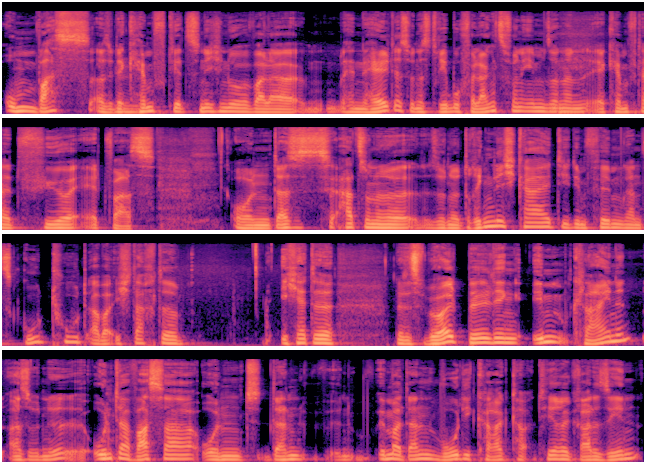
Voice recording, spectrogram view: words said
um was. Also der mhm. kämpft jetzt nicht nur, weil er ein Held ist und das Drehbuch verlangt es von ihm, sondern er kämpft halt für etwas. Und das ist, hat so eine, so eine Dringlichkeit, die dem Film ganz gut tut. Aber ich dachte, ich hätte das Worldbuilding im Kleinen, also ne, unter Wasser und dann immer dann, wo die Charaktere gerade sehen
